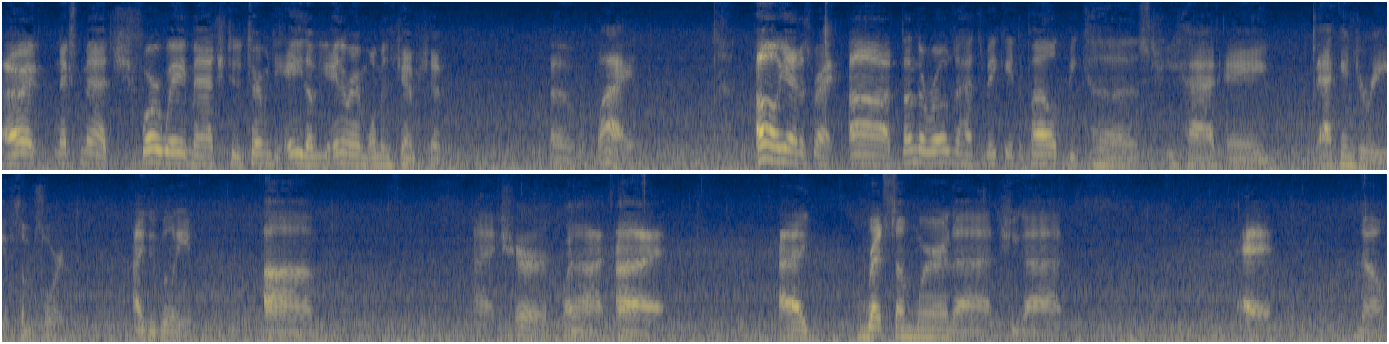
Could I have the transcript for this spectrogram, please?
alright, next match. Four way match to determine the AEW Interim Women's Championship. Oh, why? Oh yeah, that's right. Uh, Thunder Rosa had to vacate the belt because she had a back injury of some sort. I do believe. Um, I sure why not? I I read somewhere that she got. Eh, no,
